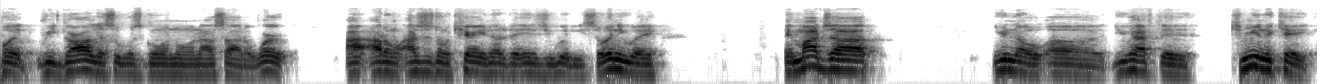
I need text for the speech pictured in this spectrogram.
but regardless of what's going on outside of work, I, I don't. I just don't carry none of the energy with me. So anyway, in my job, you know, uh, you have to communicate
